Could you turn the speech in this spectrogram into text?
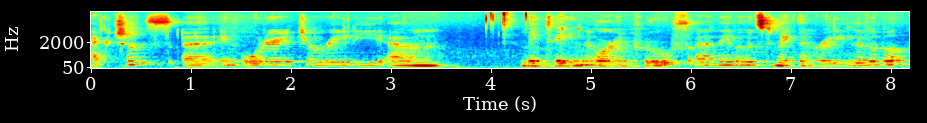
actions uh, in order to really um, maintain or improve uh, neighborhoods to make them really livable.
